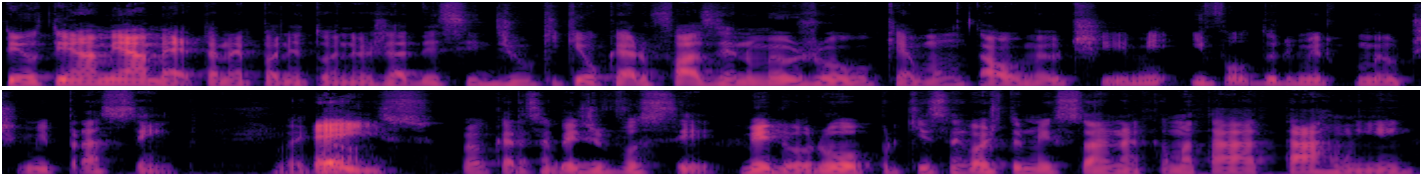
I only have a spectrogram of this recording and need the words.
eu tenho a minha meta, né, Panetone? Eu já decidi o que, que eu quero fazer no meu jogo, que é montar o meu time e vou dormir com o meu time para sempre. É Legal. É isso. Eu quero saber de você. Melhorou? Porque esse negócio de dormir com o na cama tá, tá ruim, hein?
